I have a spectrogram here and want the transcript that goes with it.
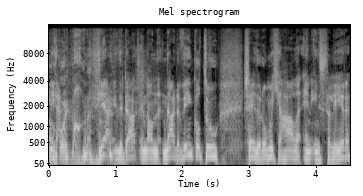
ja. ooit begonnen. Ja, inderdaad. En dan naar de winkel toe, CD-rommetje halen en installeren.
